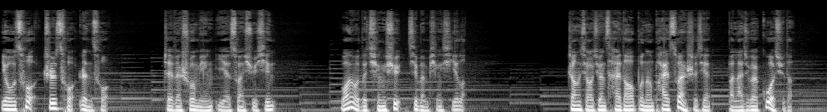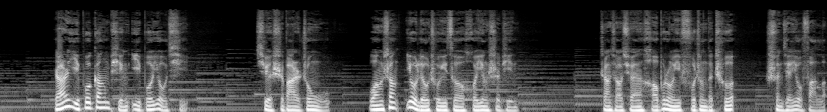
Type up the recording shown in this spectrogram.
有错知错认错，这份说明也算虚心。网友的情绪基本平息了。张小泉菜刀不能拍蒜事件本来就该过去的，然而一波刚平，一波又起。七月十八日中午，网上又流出一则回应视频，张小泉好不容易扶正的车，瞬间又翻了。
